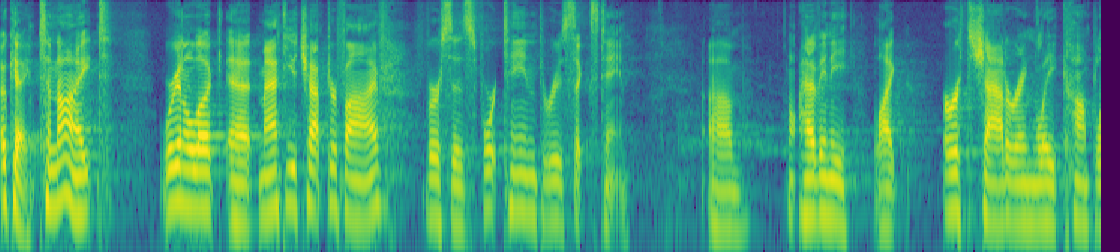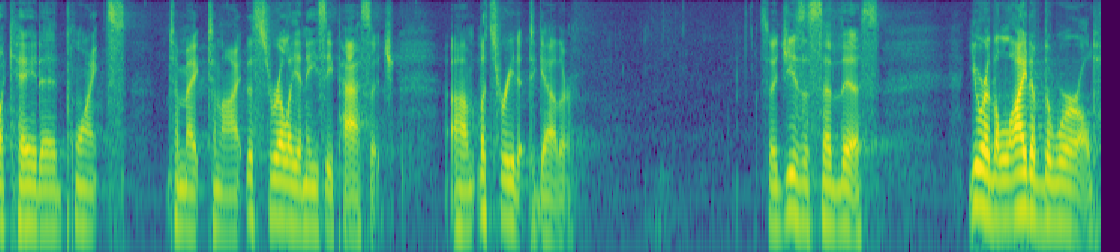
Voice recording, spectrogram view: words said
Okay, tonight we're going to look at Matthew chapter 5, verses 14 through 16. Um, I don't have any like earth shatteringly complicated points to make tonight. This is really an easy passage. Um, let's read it together. So Jesus said this You are the light of the world.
